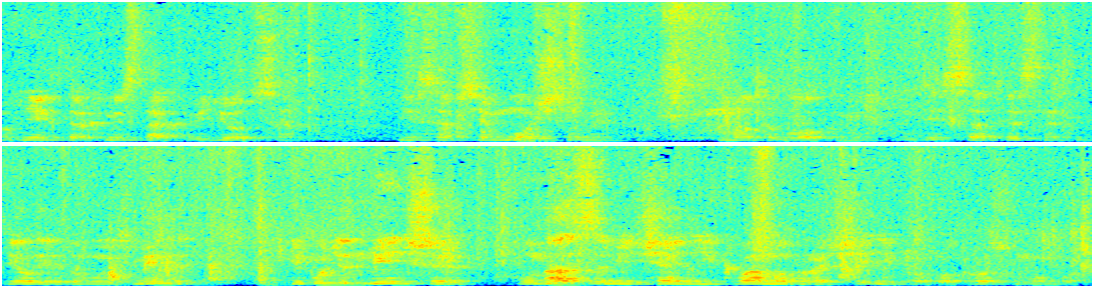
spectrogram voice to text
в некоторых местах ведется не совсем мощными мотоблоками. Здесь, соответственно, это дело, я думаю, изменит. И будет меньше у нас замечаний, к вам обращений по вопросам уборки.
